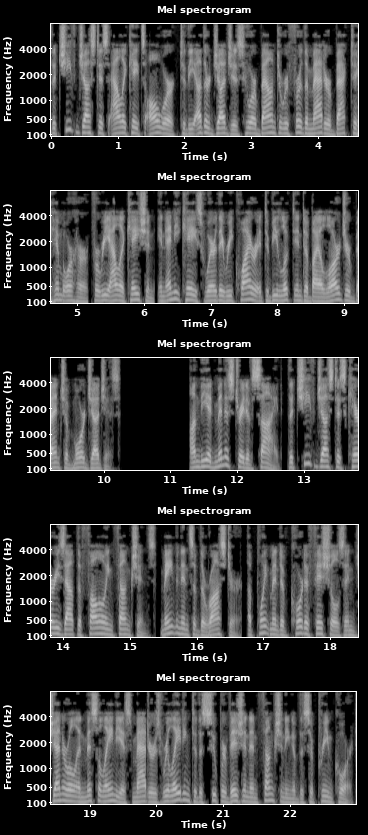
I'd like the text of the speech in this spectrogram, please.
the Chief Justice allocates all work to the other judges who are bound to refer the matter back to him or her for reallocation in any case where they require it to be looked into by a larger bench of more judges. On the administrative side, the Chief Justice carries out the following functions, maintenance of the roster, appointment of court officials and general and miscellaneous matters relating to the supervision and functioning of the Supreme Court.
